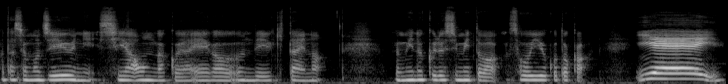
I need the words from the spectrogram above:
私も自由に詩や音楽や映画を生んでいきたいな。生みの苦しみとはそういうことか。イエーイ！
